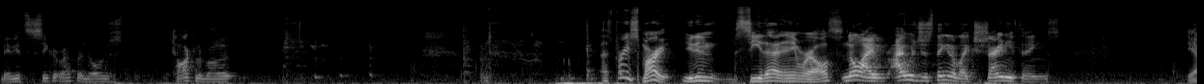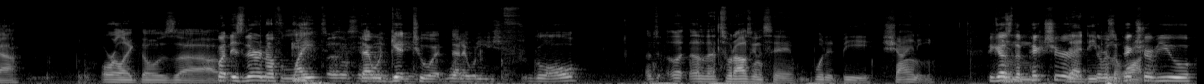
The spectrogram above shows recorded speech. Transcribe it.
Maybe it's a secret weapon. No one's just talking about it. That's pretty smart. You didn't see that anywhere else? No, I I was just thinking of like shiny things. Yeah. Or like those. Uh, But is there enough light I was gonna say, that would would get be- to it that it it would glow? That's, uh, that's what I was gonna say. Would it be shiny? Because the picture, that deep there was in a the picture of water. you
